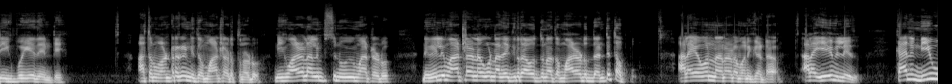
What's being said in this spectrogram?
నీకు పోయేదేంటి? అతను ఒంటరిగా నీతో మాట్లాడుతున్నాడు. నీకు మాట్లాడాలనిపిస్తే నువ్వు మాట్లాడు. నువ్వు వెళ్ళి మాట్లాడినా కూడా నా దగ్గర రావద్దు నాతో మాట్లాడొద్దు అంటే తప్పు. అలా ఏమన్నా అన్నాడు మనకంట అలా ఏమీ లేదు. కానీ నీవు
